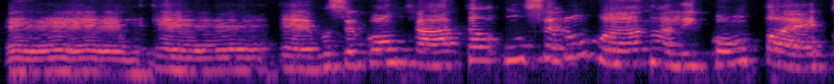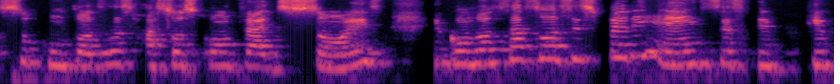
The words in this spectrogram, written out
É, é, é, você contrata um ser humano ali complexo, com todas as suas contradições e com todas as suas experiências que, que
